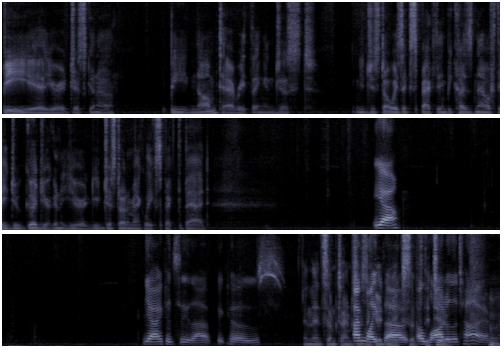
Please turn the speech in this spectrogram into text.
b you're just gonna be numb to everything and just you're just always expecting because now if they do good you're gonna you're you just automatically expect the bad Yeah. Yeah, I could see that because and then sometimes I'm there's a like good that mix of a the lot two of the time.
